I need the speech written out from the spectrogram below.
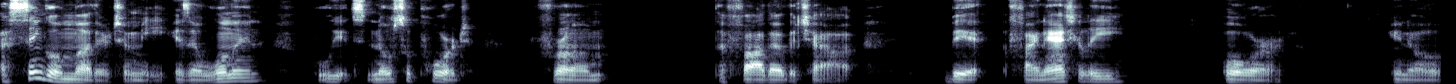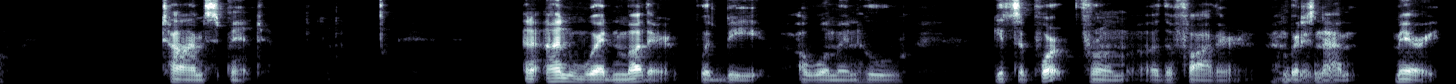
a single mother to me is a woman who gets no support from the father of the child, be it financially or, you know, time spent. An unwed mother would be a woman who gets support from uh, the father, but is not married.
